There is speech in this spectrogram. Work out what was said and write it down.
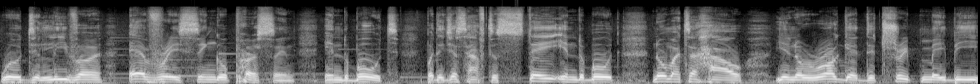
will deliver every single person in the boat. But they just have to stay in the boat no matter how you know rugged the trip may be.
